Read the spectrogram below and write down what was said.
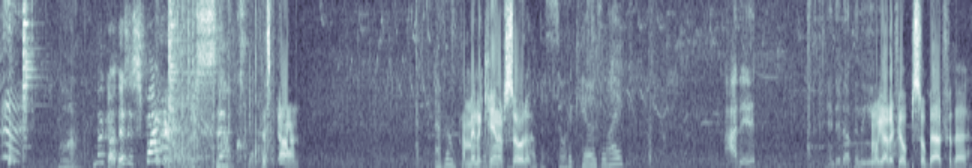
Come on. Oh my god, there's a spider! There's sap claw. It's gone. Ever I'm in a can of soda. inside of a soda can's like? I did. Ended up in the. Oh my god, I feel so bad for the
